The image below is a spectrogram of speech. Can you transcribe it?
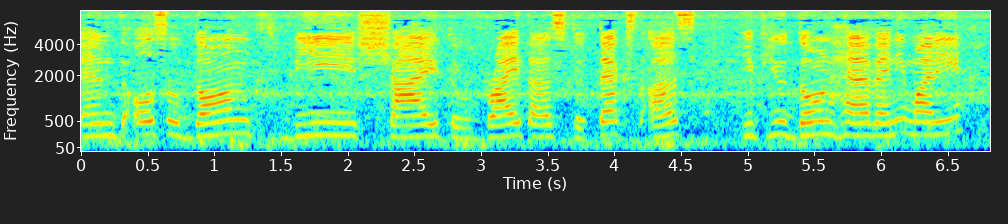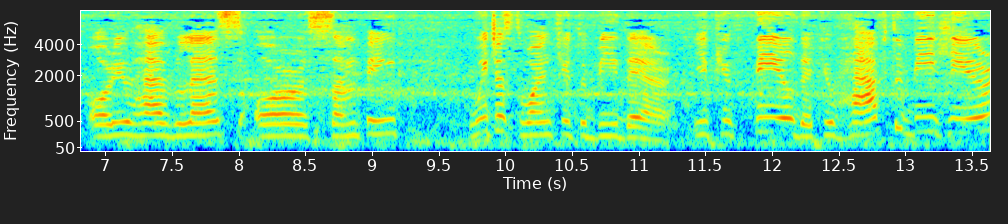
And also, don't be shy to write us, to text us if you don't have any money or you have less or something. We just want you to be there. If you feel that you have to be here,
